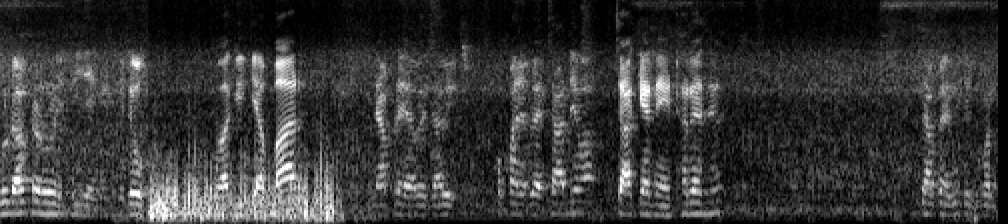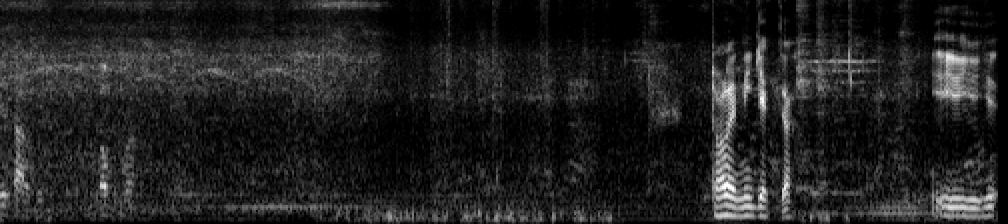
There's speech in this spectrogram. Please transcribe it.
ગુડ આફ્ટરનૂન થઈ જાય. કે જો, વાગી ગયા બાર અને આપણે હવે જાવી પપ્પાને પેલા ચા દેવા. ચા ક્યારે ઠરે છે? ચા આપણે નીચે દુકાન દેતા આવશે કપમાં ઢળે નહીં ગયા ચા. એ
